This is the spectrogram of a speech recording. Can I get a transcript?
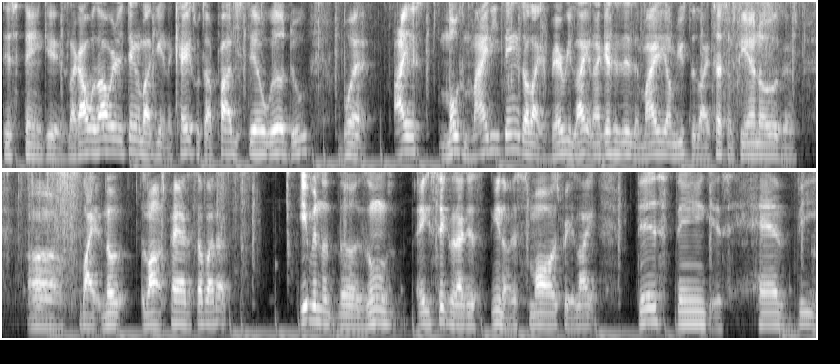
this thing is. Like, I was already thinking about getting a case, which I probably still will do, but I just, most MIDI things are like very light, and I guess this isn't MIDI. I'm used to like touching pianos and uh, like no launch pads and stuff like that even the, the Zoom H6 that I just, you know, it's small, it's pretty light. This thing is heavy.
